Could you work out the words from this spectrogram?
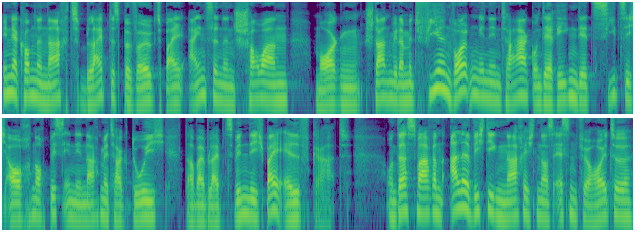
In der kommenden Nacht bleibt es bewölkt bei einzelnen Schauern. Morgen starten wir dann mit vielen Wolken in den Tag und der Regen, der zieht sich auch noch bis in den Nachmittag durch. Dabei bleibt's windig bei 11 Grad. Und das waren alle wichtigen Nachrichten aus Essen für heute.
